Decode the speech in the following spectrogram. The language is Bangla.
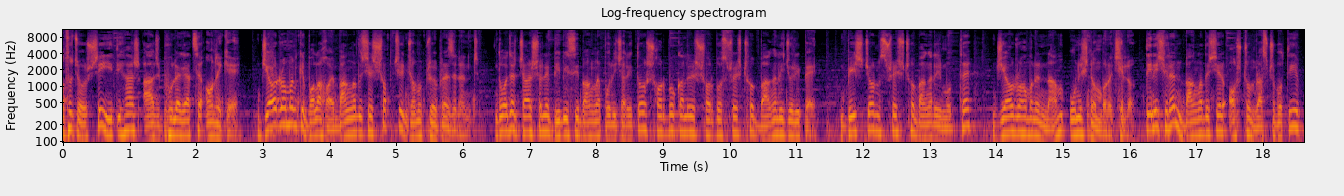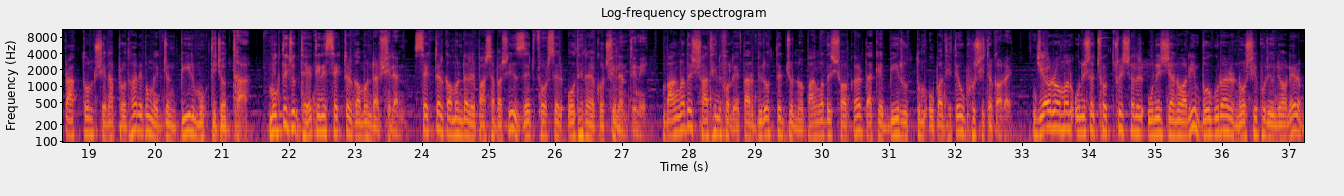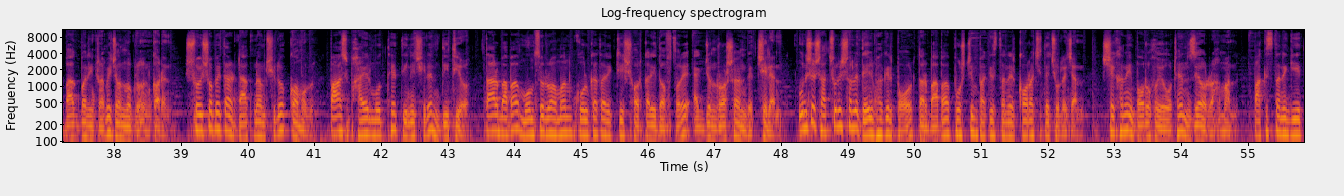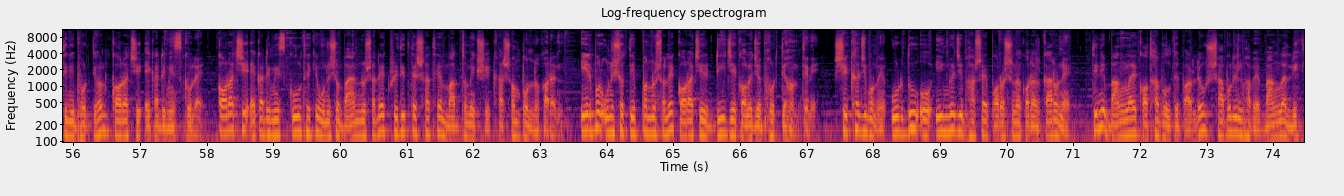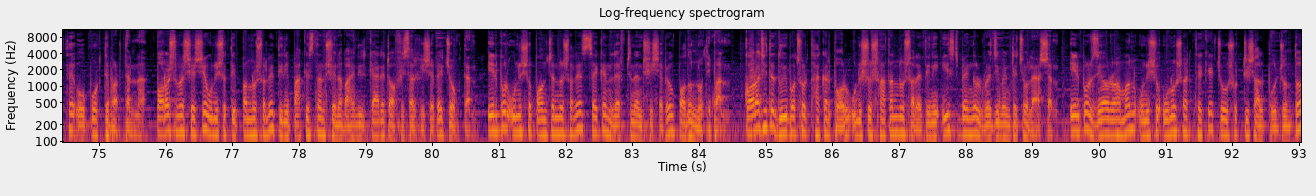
অথচ সেই ইতিহাস আজ ভুলে গেছে অনেকে। জিয়াউর রহমানকে বলা হয় বাংলাদেশের সবচেয়ে জনপ্রিয় প্রেসিডেন্ট। দু হাজার চার সালে বিবিসি বাংলা পরিচালিত সর্বকালের সর্বশ্রেষ্ঠ বাঙালি জরিপে বিশ জন শ্রেষ্ঠ বাঙালির মধ্যে জিয়াউর রহমানের নাম ১৯ নম্বরে ছিল। তিনি ছিলেন বাংলাদেশের অষ্টম রাষ্ট্রপতি, প্রাক্তন সেনাপ্রধান এবং একজন বীর মুক্তিযোদ্ধা। মুক্তিযুদ্ধে তিনি সেক্টর কমান্ডার ছিলেন। সেক্টর কমান্ডারের পাশাপাশি জেড ফোর্সের অধিনায়কও ছিলেন তিনি। বাংলাদেশ স্বাধীন হলে তার বীরত্বের জন্য বাংলাদেশ সরকার তাকে বীর উত্তম উপাধিতেও ভূষিত করে। জিয়াউর রহমান উনিশশো ছত্রিশ সালের উনিশ জানুয়ারি বগুড়ার নসিপুর ইউনিয়নের বাগবাড়ি গ্রামে জন্মগ্রহণ করেন। শৈশবে তার ডাকনাম ছিল কমল। পাঁচ ভাইয়ের মধ্যে তিনি ছিলেন দ্বিতীয়। তার বাবা মনসুর রহমান কলকাতার একটি সরকারি দফতরে একজন রসায়নবিদ ছিলেন। উনিশশো সাতচল্লিশ সালে দেশভাগের পর তার বাবা পশ্চিম পাকিস্তানের করাচিতে চলে যান। সেখানেই বড় হয়ে ওঠেন জিয়াউর রহমান। পাকিস্তানে গিয়ে তিনি ভর্তি হন করাচি একাডেমি স্কুলে। করাচি একাডেমি স্কুল থেকে উনিশশো বায়ান্ন সালে কৃতিত্বের সাথে মাধ্যমিক শিক্ষা সম্পন্ন করেন। এরপর উনিশশো তিপ্পান্ন সালে করাচির ডিজে কলেজে ভর্তি হন তিনি। শিক্ষা জীবনে উর্দু ও ইংরেজি ভাষায় পড়াশোনা করার কারণে তিনি বাংলায় কথা বলতে পারলেও সাবলীলভাবে বাংলা লিখতে ও পড়তে পারতেন না। পড়াশোনা শেষে উনিশশো সালে তিনি পাকিস্তান সেনাবাহিনীর ক্যাডেট অফিসার হিসেবে যোগ দেন। এরপর উনিশশো পঞ্চান্ন সালে সেকেন্ড লেফটেন্যান্ট হিসেবেও পদোন্নতি পান। করাচিতে দুই বছর থাকার পর উনিশশো সাতান্ন সালে তিনি ইস্ট বেঙ্গল রেজিমেন্টে চলে আসেন। এরপর জিয়াউর রহমান উনিশশো উনষাট থেকে চৌষট্টি সাল পর্যন্ত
